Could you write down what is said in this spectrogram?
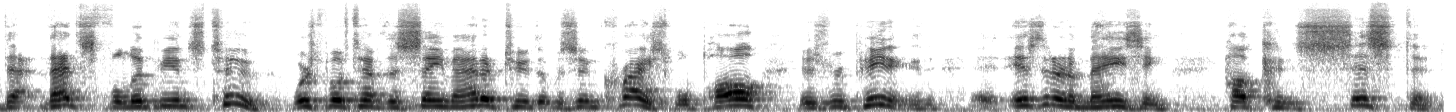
That, that's Philippians 2. We're supposed to have the same attitude that was in Christ. Well, Paul is repeating. Isn't it amazing how consistent,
